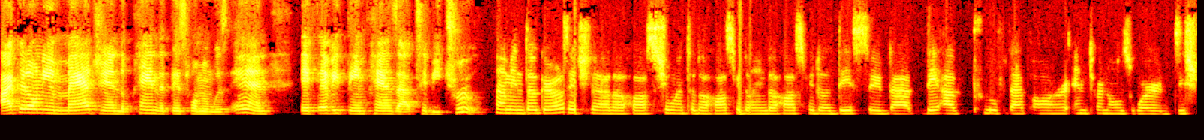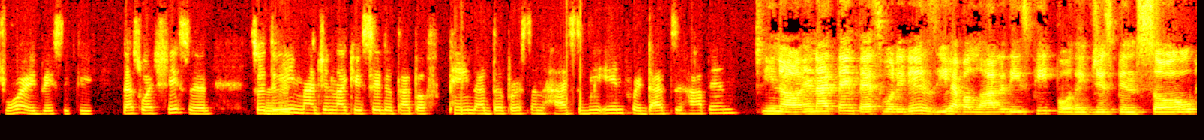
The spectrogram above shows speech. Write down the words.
I could only imagine the pain that this woman was in if everything pans out to be true. I mean, the girl said she had a hospital. She went to the hospital. In the hospital, they said that they have proof that all her internals were destroyed. Basically, that's what she said. So, mm-hmm. do you mm-hmm. imagine, like you say, the type of pain that the person has to be in for that to happen? You know, and I think that's what it is. You have a lot of these people, they've just been so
